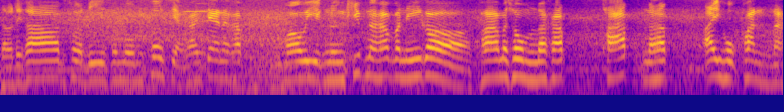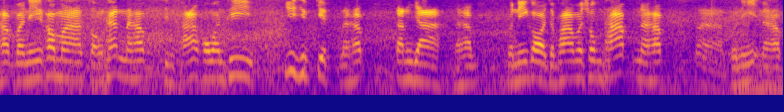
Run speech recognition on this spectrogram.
สวัสดีครับ สวัสดีสมรมเครื่องเสียงกลางแจ้งนะครับมาอีกหนึ่งคลิปนะครับ วันนี้ก็พามาชมนะครับทับนะครับไอหกพันนะครับ วันนี้เข้ามา 2 ท่านนะครับ สินค้าของวันที่ 27 นะครับ กันยานะครับ วันนี้ก็จะพามาชมทับนะครับอ่าตัวนี้นะครับ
